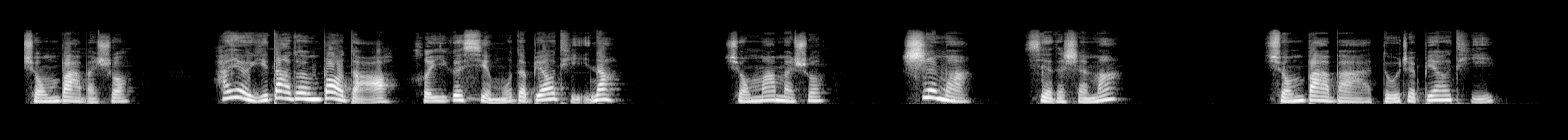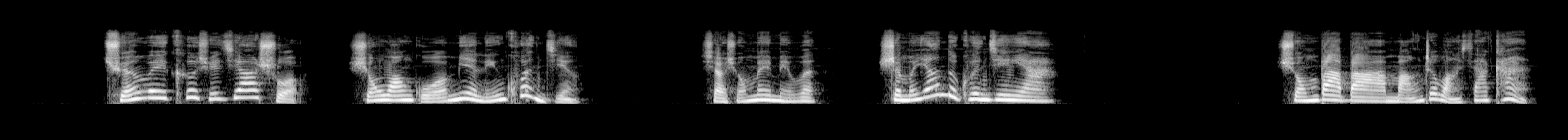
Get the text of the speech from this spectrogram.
熊爸爸说：“还有一大段报道和一个醒目的标题呢。”熊妈妈说：“是吗？写的什么？”熊爸爸读着标题：“权威科学家说，熊王国面临困境。”小熊妹妹问：“什么样的困境呀？”熊爸爸忙着往下看，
